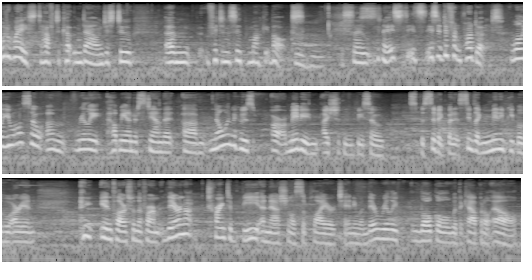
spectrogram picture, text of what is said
what a waste to have to cut them down just to um, fit in a supermarket box. Mm-hmm. So, you know, it's, it's, it's a different product. Well, you also um, really help me understand that um, no one who's, or maybe I shouldn't be so specific, but it seems like many people who are in in Flowers from the Farm, they're not trying to be a national supplier to anyone. They're really local with a capital L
